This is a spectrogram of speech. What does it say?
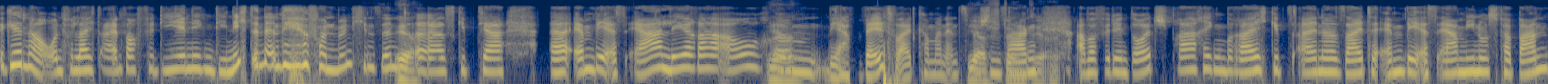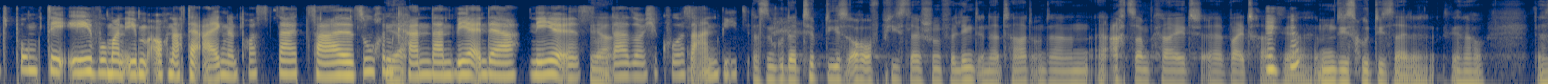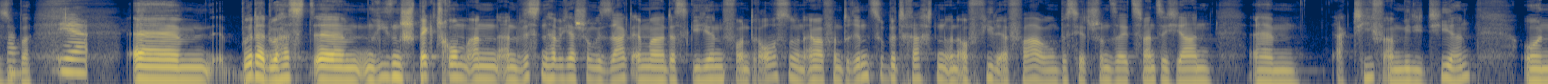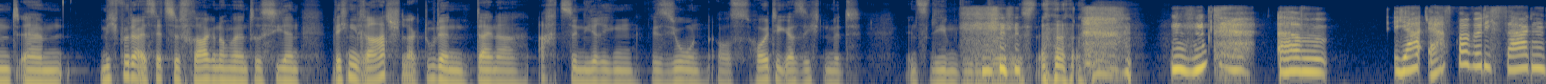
Genau, und vielleicht einfach für diejenigen, die nicht in der Nähe von München sind. Ja. Äh, es gibt ja äh, MBSR-Lehrer auch, ja. Ähm, ja. weltweit kann man inzwischen ja, stimmt, sagen. Aber für den deutschsprachigen Bereich gibt es eine Seite mbsr-verband.de, wo man eben auch nach der eigenen Postleitzahl suchen kann, dann wer in der Nähe ist und da solche Kurse anbietet. Das ist ein guter Tipp, die ist auch auf Peace Life schon verlinkt in der Tat und dann äh, Achtsamkeit äh, Beitrag. Mhm. Die ist gut, die Seite genau. Das ist super. Ja. Ähm, Britta, du hast ähm, ein Riesenspektrum an, an Wissen, habe ich ja schon gesagt. Einmal das Gehirn von draußen und einmal von drin zu betrachten und auch viel Erfahrung. Bist jetzt schon seit 20 Jahren ähm, aktiv am Meditieren. Und ähm, mich würde als letzte Frage nochmal interessieren, welchen Ratschlag du denn deiner 18-jährigen Vision aus heutiger Sicht mit ins Leben geben würdest? mhm. Ähm, ja, erstmal würde ich sagen,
